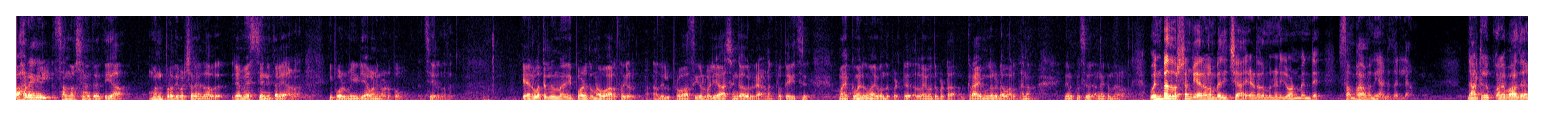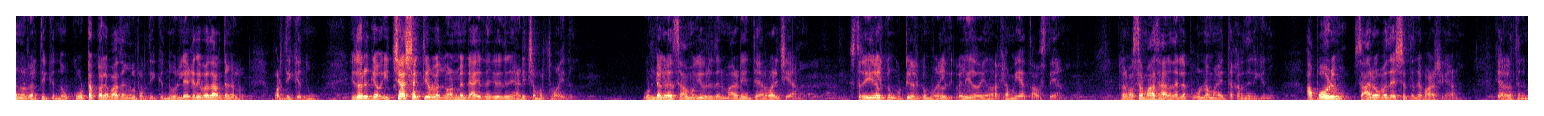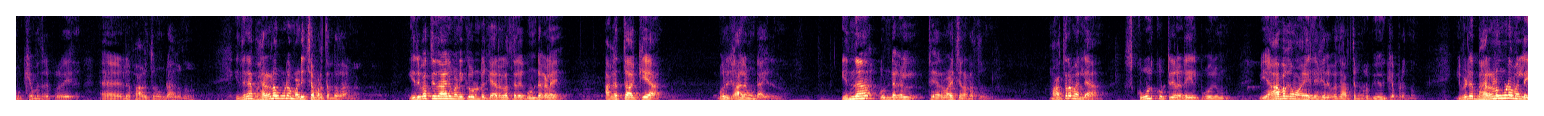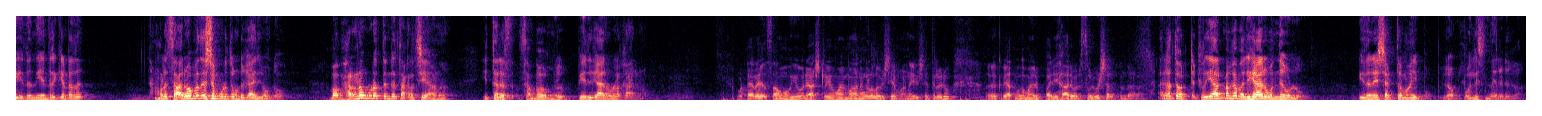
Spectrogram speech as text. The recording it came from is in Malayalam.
ബഹ്റൈനിൽ സന്ദർശനത്തിനെത്തിയ മുൻ പ്രതിപക്ഷ നേതാവ് രമേശ് ചെന്നിത്തലയാണ് ഇപ്പോൾ മീഡിയ വണിനോടൊപ്പം ചേരുന്നത്. കേരളത്തിൽ നിന്ന് ഇപ്പോഴെത്തുന്ന വാർത്തകൾ അതിൽ പ്രവാസികൾ വലിയ ആശങ്കാകുലരാണ്. പ്രത്യേകിച്ച് മയക്കുമരുന്നുമായി ബന്ധപ്പെട്ട് അതുമായി ബന്ധപ്പെട്ട ക്രൈമുകളുടെ വർധന ഇതിനെക്കുറിച്ച് അങ്ങനെ എന്താണ്? ഒൻപത് വർഷം കേരളം ഭരിച്ച ഇടതു മുന്നണി ഗവൺമെന്റ് സംഭാവനയാണിതെല്ലാം. നാട്ടിൽ കൊലപാതകങ്ങൾ വർദ്ധിക്കുന്നു കൂട്ടക്കൊലപാതകങ്ങൾ വർദ്ധിക്കുന്നു ലഹരി പദാർത്ഥങ്ങൾ വർദ്ധിക്കുന്നു ഇതൊരു ഇച്ഛാശക്തിയുള്ള ഗവൺമെന്റ് ആയിരുന്നെങ്കിൽ ഇതിനെ അടിച്ചമർത്തുമായിരുന്നു. ഗുണ്ടകൾ സാമൂഹ്യ വിരുദ്ധന്മാരുടെയും തേർവാഴ്ചയാണ്. സ്ത്രീകൾക്കും കുട്ടികൾക്കും വെളി വെളിയിലിറങ്ങി നടക്കാൻ വയ്യാത്ത അവസ്ഥയാണ്. ക്രമസമാധാനം നില പൂർണമായി തകർന്നിരിക്കുന്നു. അപ്പോഴും സാരോപദേശത്തിന്റെ ഭാഷയാണ് കേരളത്തിന്റെ മുഖ്യമന്ത്രി ഭാഗത്തുനിന്നുണ്ടാകുന്നത് ഇതിനെ ഭരണകൂടം അടിച്ചമർത്തേണ്ടതാണ്. ഇരുപത്തിനാല് മണിക്കൂറുണ്ട് കേരളത്തിലെ ഗുണ്ടകളെ അകത്താക്കിയ ഒരു കാലമുണ്ടായിരുന്നു. ഇന്ന് ഗുണ്ടകൾ തേർവാഴ്ച നടത്തുന്നു. മാത്രമല്ല സ്കൂൾ കുട്ടികളിടയിൽ പോലും വ്യാപകമായ ലഹരി പദാർത്ഥങ്ങൾ ഉപയോഗിക്കപ്പെടുന്നു. ഇവിടെ ഭരണകൂടമല്ലേ ഇത് നിയന്ത്രിക്കേണ്ടത്? നമ്മൾ സാരോപദേശം കൊടുത്തുകൊണ്ട് കാര്യമുണ്ടോ? അപ്പോൾ ഭരണകൂടത്തിന്റെ തകർച്ചയാണ് ഇത്തരം സംഭവങ്ങൾ പെരുകാനുള്ള കാരണം. ഒട്ടേറെ സാമൂഹികവും രാഷ്ട്രീയവുമായ മാനങ്ങളുള്ള വിഷയമാണ്. ഈ വിഷയത്തിലൊരു ക്രിയാത്മകമായ ഒരു പരിഹാരം ഒരു സൊല്യൂഷൻ എന്താണ്? അതിനകത്ത് ഒറ്റ ക്രിയാത്മക പരിഹാരം ഒന്നേ ഉള്ളൂ. ഇതിനെ ശക്തമായി പോലീസ് നേരിടുക.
